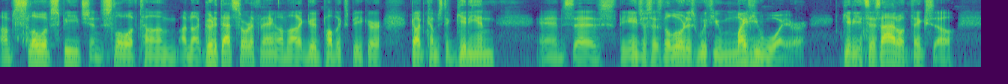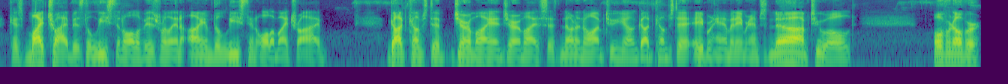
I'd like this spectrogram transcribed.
I'm slow of speech and slow of tongue. I'm not good at that sort of thing. I'm not a good public speaker. God comes to Gideon and says, The angel says, The Lord is with you, mighty warrior. Gideon says, I don't think so, because my tribe is the least in all of Israel, and I am the least in all of my tribe. God comes to Jeremiah, and Jeremiah says, No, no, no, I'm too young. God comes to Abraham, and Abraham says, No, I'm too old over and over,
